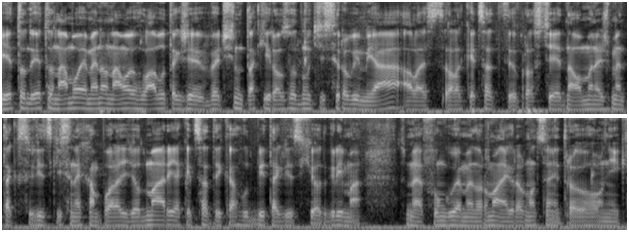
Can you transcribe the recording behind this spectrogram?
je to, je to na moje meno, na moju hlavu, takže väčšinu takých rozhodnutí si robím ja, ale, ale keď sa proste jedná o management, tak si vždycky si nechám poradiť od Mári a keď sa týka hudby, tak vždycky od Grima. Sme fungujeme normálne ako rovnocenný trojuholník,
